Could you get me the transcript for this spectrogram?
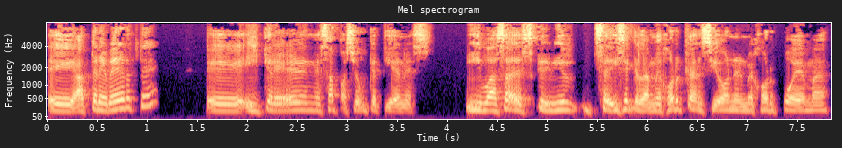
eh, atreverte eh, y creer en esa pasión que tienes. Y vas a escribir, se dice que la mejor canción, el mejor poema,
